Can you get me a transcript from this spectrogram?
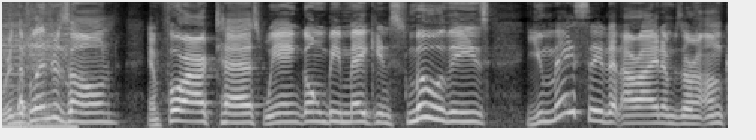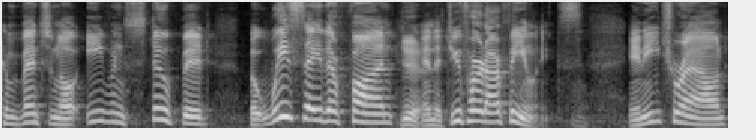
We're in the blender zone, and for our test, we ain't gonna be making smoothies. You may say that our items are unconventional, even stupid, but we say they're fun Yeah. and that you've hurt our feelings. In each round,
